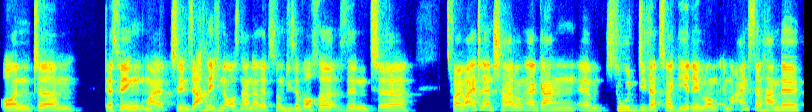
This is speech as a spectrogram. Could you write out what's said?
Und ähm, deswegen mal zu den sachlichen Auseinandersetzungen. Diese Woche sind äh, zwei weitere Entscheidungen ergangen ähm, zu dieser 2G-Regelung im Einzelhandel.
